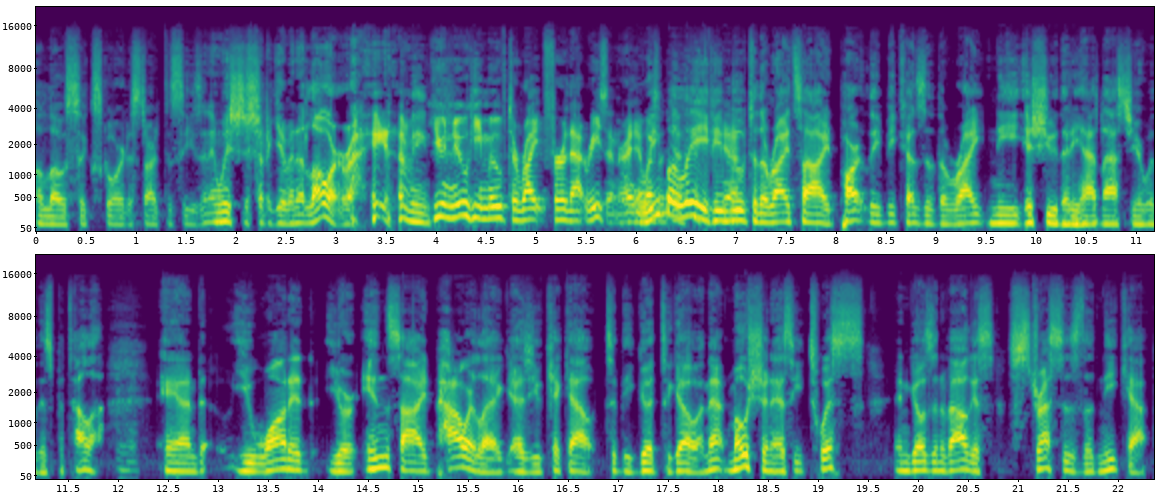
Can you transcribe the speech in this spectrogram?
a low six score to start the season, and we should, should have given it lower, right? I mean, You knew he moved to right for that reason, right? It we believe he yeah. moved to the right side partly because of the right knee issue that he had last year with his patella. Mhm. And you wanted your inside power leg as you kick out to be good to go. And that motion as he twists and goes into valgus stresses the kneecap.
